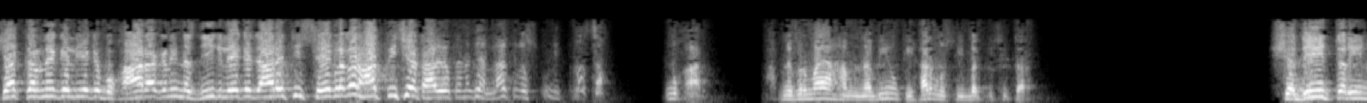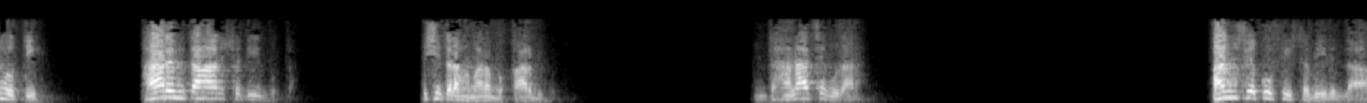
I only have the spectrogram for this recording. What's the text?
چیک کرنے کے لیے کہ بخار آ کے نہیں، نزدیک لے کے جا رہی تھی سیک لگا اور ہاتھ پیچھے ہٹا رہے ہو۔ کہنا کہ اللہ کے رسول اتنا سا بخار۔ آپ نے فرمایا ہم نبیوں کی ہر مصیبت اسی طرح۔ شدید ترین ہوتی ہے۔ ہر امتحان شدید ہوتا اسی طرح ہمارا بخار بھی ہوتا امتحانات سے گزارا۔ انفقو فی سبیل اللہ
